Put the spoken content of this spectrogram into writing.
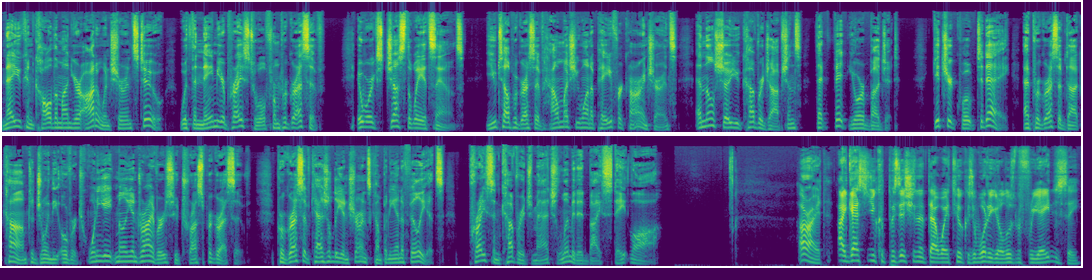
Now you can call them on your auto insurance too with the Name Your Price tool from Progressive. It works just the way it sounds. You tell Progressive how much you want to pay for car insurance, and they'll show you coverage options that fit your budget. Get your quote today at progressive.com to join the over 28 million drivers who trust Progressive. Progressive Casualty Insurance Company and Affiliates. Price and coverage match limited by state law. All right, I guess you could position it that way too. Because what are you going to lose in free agency,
